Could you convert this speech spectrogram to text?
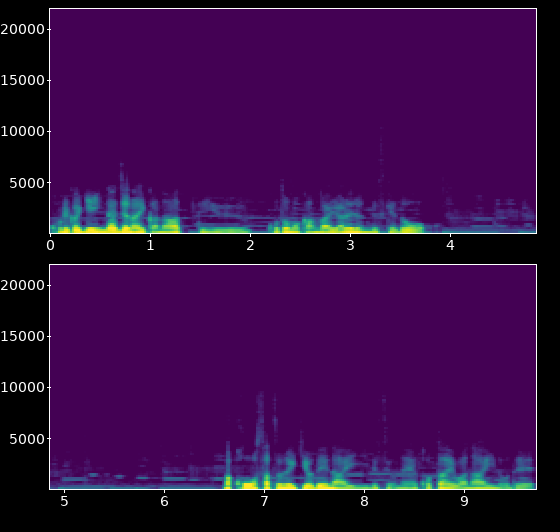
これが原因なんじゃないかなっていうことも考えられるんですけど、まあ、考察の域を出ないですよね。答えはないので。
